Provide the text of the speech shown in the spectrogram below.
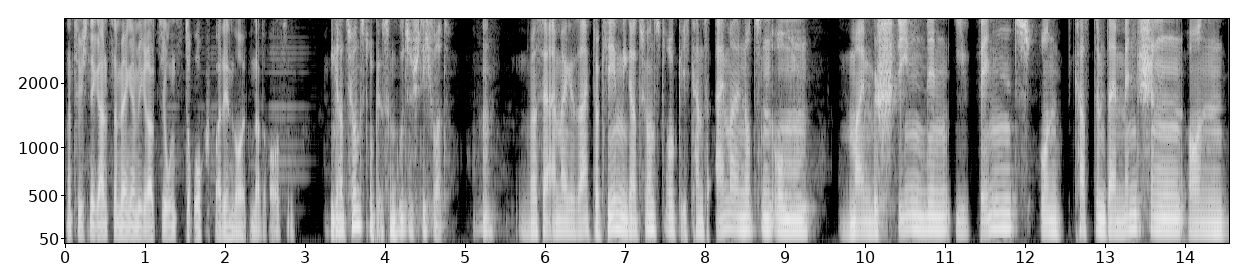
natürlich eine ganze Menge Migrationsdruck bei den Leuten da draußen. Migrationsdruck ist ein gutes Stichwort. Hm. Du hast ja einmal gesagt, okay, Migrationsdruck, ich kann es einmal nutzen, um meinen bestehenden Event und Custom Dimension und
